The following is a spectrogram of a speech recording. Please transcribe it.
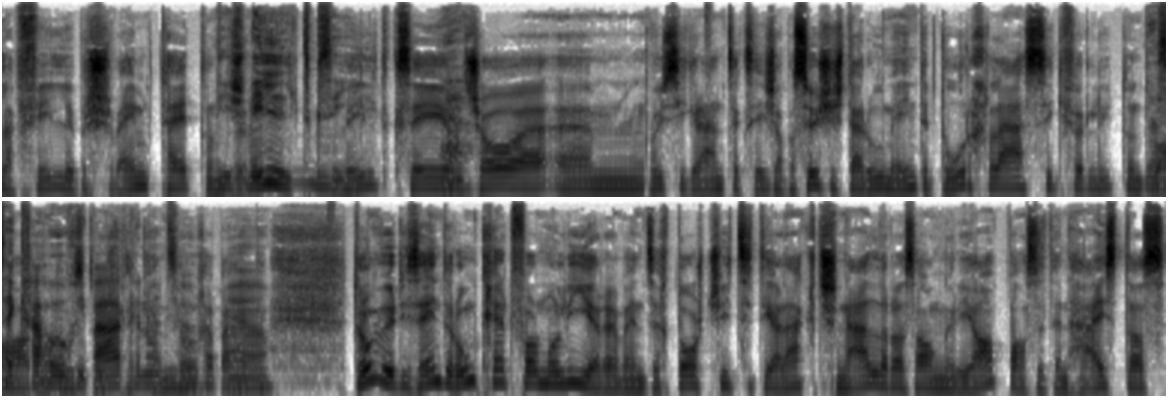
glaube viel überschwemmt hat. Und die war wild. Gewesen. Wild gesehen ja. und schon äh, ähm, gewisse Grenzen gesehen. Aber sonst ist der Raum eher durchlässig für Leute und Das hat keine hohen Berge und so. Berge. Ja. Darum würde ich es eher umgekehrt formulieren. Wenn sich die Ostschweizer Dialekt schneller als andere anpassen, dann heisst das,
